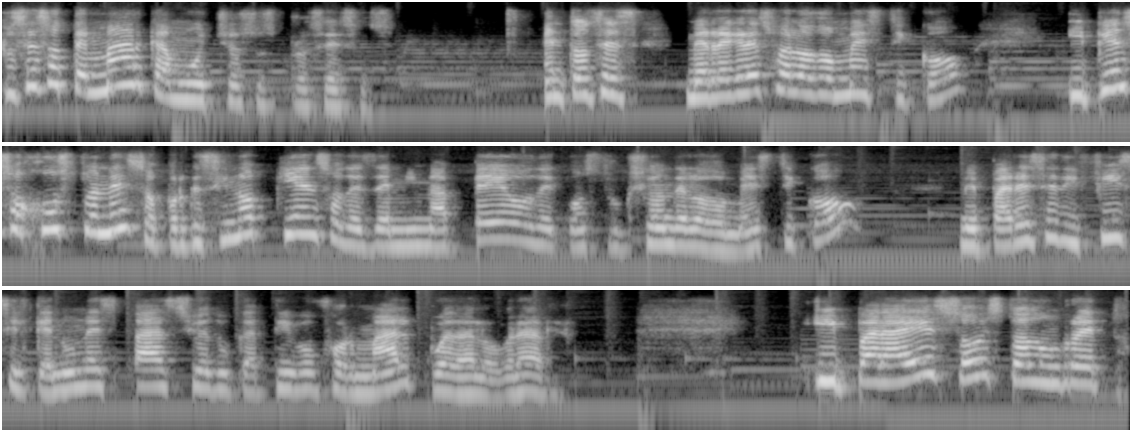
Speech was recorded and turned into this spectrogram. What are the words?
Pues eso te marca mucho sus procesos. Entonces, me regreso a lo doméstico y pienso justo en eso, porque si no pienso desde mi mapeo de construcción de lo doméstico, me parece difícil que en un espacio educativo formal pueda lograrlo. Y para eso es todo un reto,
